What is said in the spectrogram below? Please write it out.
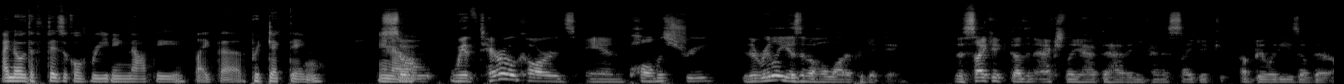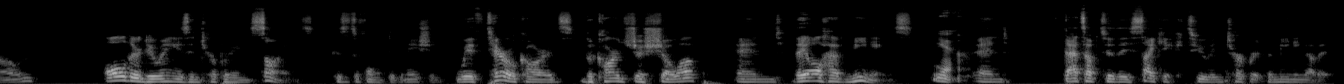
I know the physical reading, not the like the predicting. You know. So with tarot cards and palmistry, there really isn't a whole lot of predicting. The psychic doesn't actually have to have any kind of psychic abilities of their own. All they're doing is interpreting signs because it's a form of divination. With tarot cards, the cards just show up and they all have meanings, yeah. and that's up to the psychic to interpret the meaning of it.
